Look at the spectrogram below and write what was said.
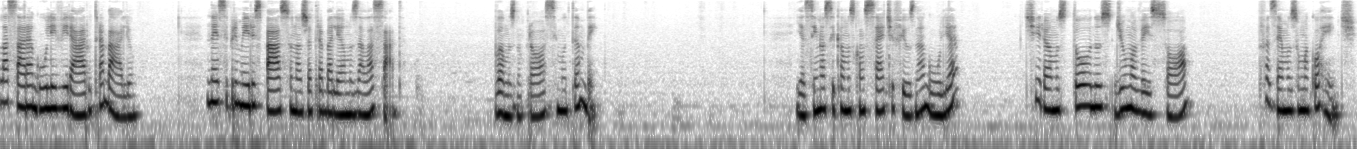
laçar a agulha e virar o trabalho. Nesse primeiro espaço, nós já trabalhamos a laçada. Vamos no próximo também. E assim nós ficamos com sete fios na agulha, tiramos todos de uma vez só, fazemos uma corrente.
